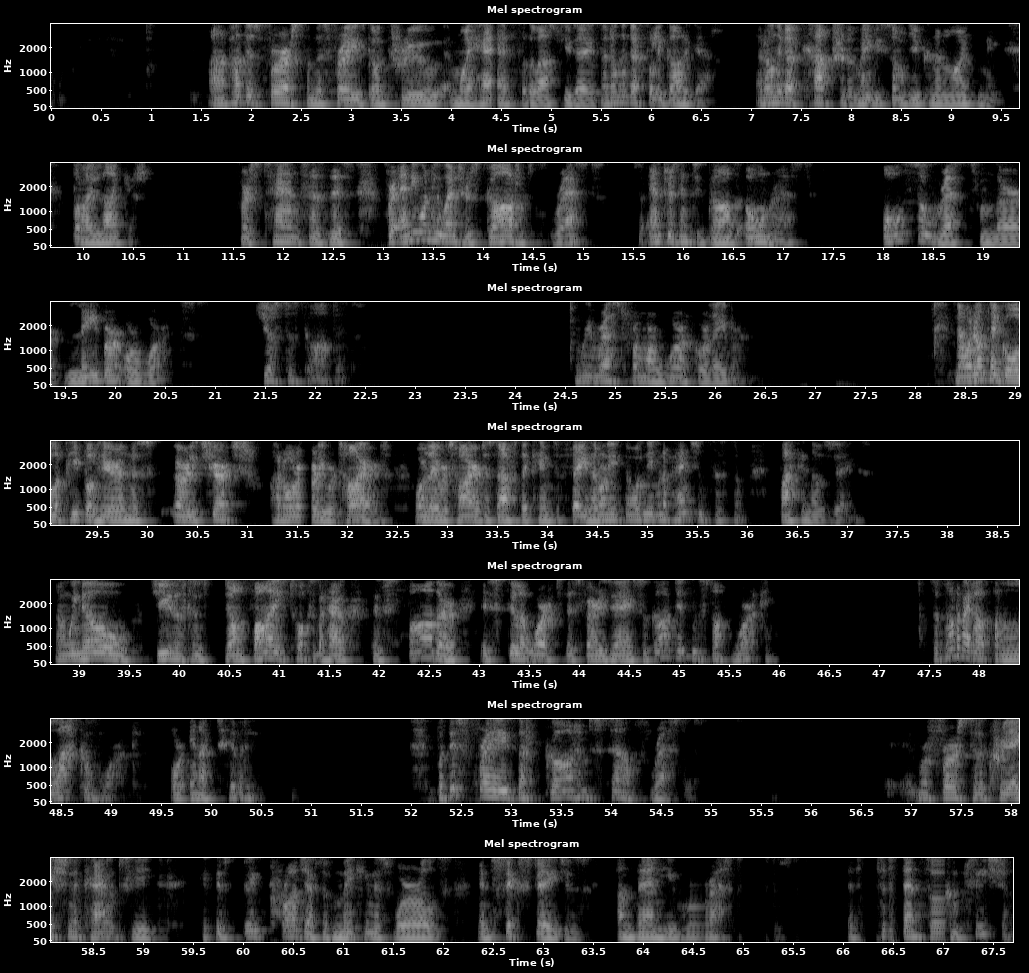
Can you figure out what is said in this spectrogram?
I've had this verse and this phrase going through my head for the last few days. I don't think I've fully got it yet. I don't think I've captured it. Maybe some of you can enlighten me, but I like it. Verse 10 says this For anyone who enters God's rest, so enters into God's own rest, also rests from their labor or works, just as God did. We rest from our work or labor. Now, I don't think all the people here in this early church had already retired, or they retired just after they came to faith. I don't even, there wasn't even a pension system back in those days. And we know Jesus in John 5 talks about how his father is still at work to this very day. So God didn't stop working. So it's not about a, a lack of work or inactivity. But this phrase that God himself rested refers to the creation account. He, his big project of making this world in six stages, and then he rested. It's a sense of completion.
